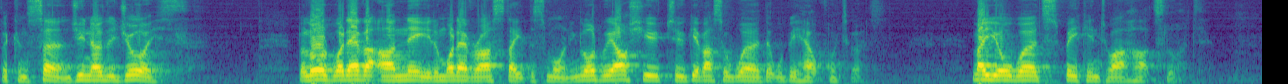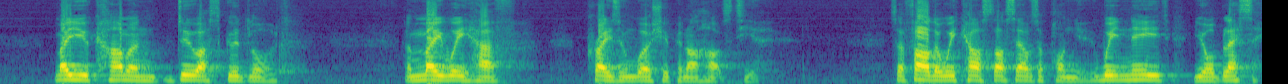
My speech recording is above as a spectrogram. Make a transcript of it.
the concerns. You know the joys. But Lord, whatever our need and whatever our state this morning, Lord, we ask you to give us a word that will be helpful to us. May your word speak into our hearts, Lord. May you come and do us good, Lord. And may we have praise and worship in our hearts to you. So, Father, we cast ourselves upon you. We need your blessing.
